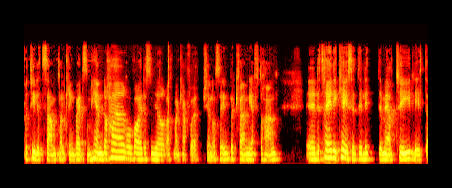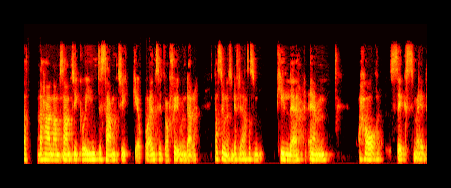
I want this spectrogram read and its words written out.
få till ett samtal kring vad är det som händer här och vad är det som gör att man kanske känner sig obekväm i efterhand. Eh, det tredje caset är lite mer tydligt att det handlar om samtycke och inte samtycke och en situation där personen som definieras som kille har sex med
